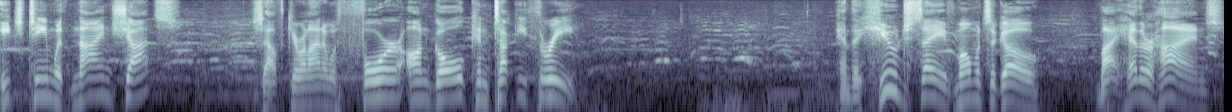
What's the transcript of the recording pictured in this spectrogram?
Each team with nine shots. South Carolina with four on goal, Kentucky three. And the huge save moments ago by Heather Hines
